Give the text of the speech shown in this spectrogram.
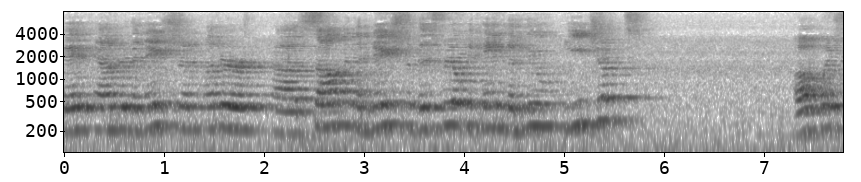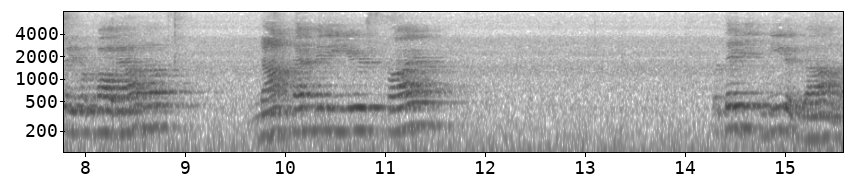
it, under the nation, under uh, Solomon, the nation of Israel became the new Egypt, of which they were called out of not that many years prior. But they didn't need a God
